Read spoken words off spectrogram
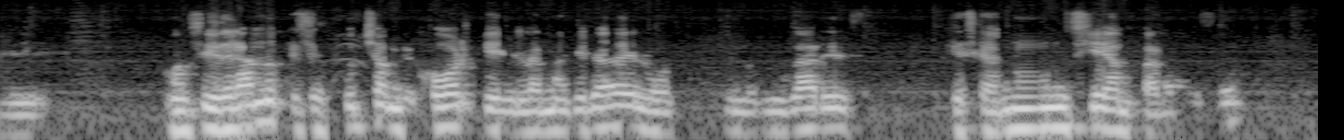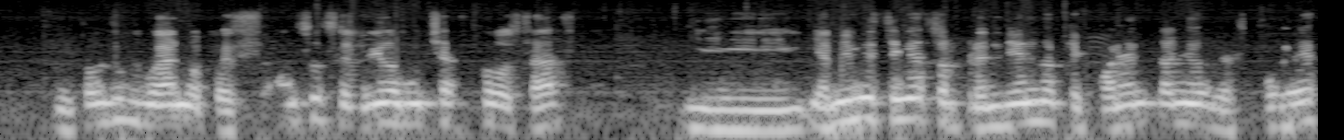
Eh, considerando que se escucha mejor que la mayoría de los, lugares que se anuncian para eso. Entonces, bueno, pues han sucedido muchas cosas y, a mí me sigue sorprendiendo que 40 años después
